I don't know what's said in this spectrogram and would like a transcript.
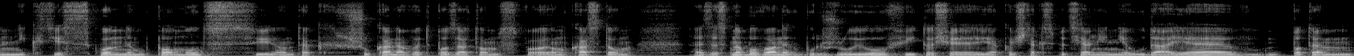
nikt jest skłonny mu pomóc i on tak szuka nawet poza tą swoją kastą zesnobowanych burżujów i to się jakoś tak specjalnie nie udaje. Potem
